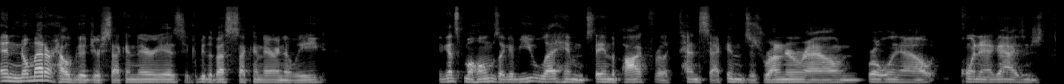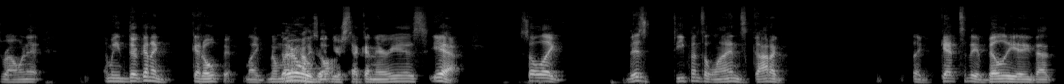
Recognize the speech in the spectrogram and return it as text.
And no matter how good your secondary is, it could be the best secondary in the league. Against Mahomes, like if you let him stay in the pocket for like 10 seconds, just running around, rolling out, pointing at guys and just throwing it, I mean, they're gonna get open. Like no matter how good your secondary is. Yeah. So like this defensive line's gotta like get to the ability that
